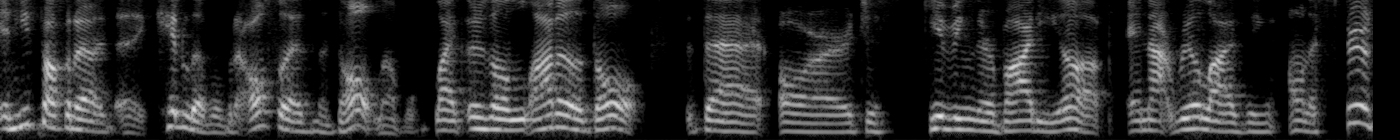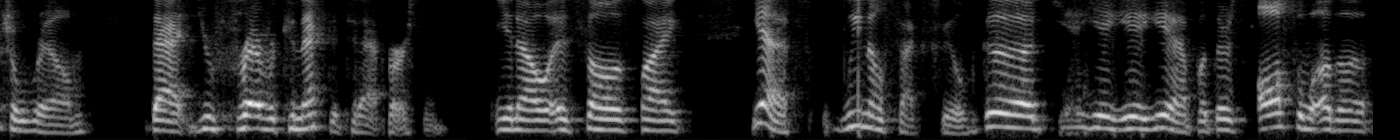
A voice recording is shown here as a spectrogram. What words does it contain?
and he's talking at a kid level, but also as an adult level. Like, there's a lot of adults that are just giving their body up and not realizing on a spiritual realm that you're forever connected to that person. You know, and so it's like yes, we know sex feels good. Yeah, yeah, yeah, yeah. But there's also other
